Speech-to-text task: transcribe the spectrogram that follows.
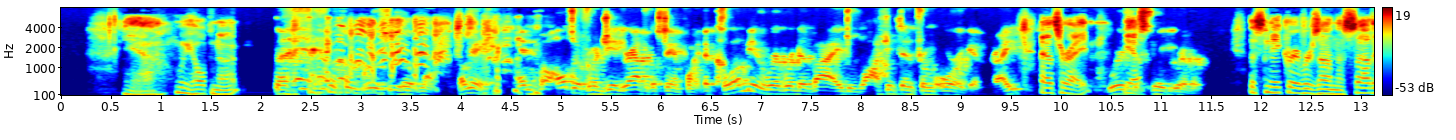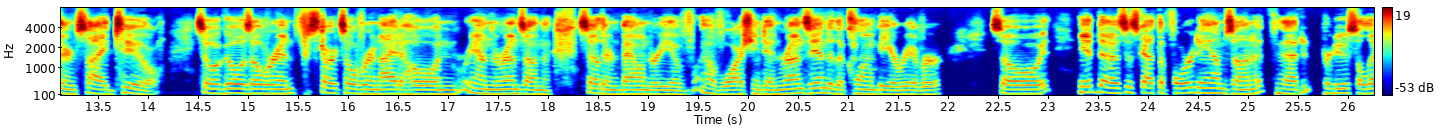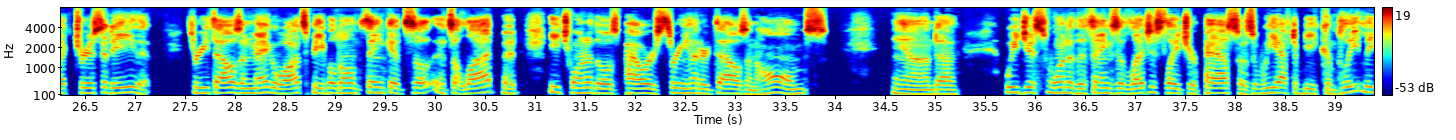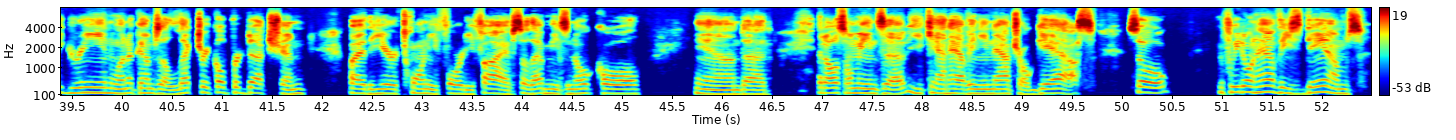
Yeah, we hope not. okay, and also from a geographical standpoint, the Columbia River divides Washington from Oregon, right? That's right. Where's yep. the Snake River? The Snake River's on the southern side too. So it goes over and starts over in Idaho and, and runs on the southern boundary of, of Washington, runs into the Columbia River. So it, it does. It's got the four dams on it that produce electricity that 3,000 megawatts. People don't think it's a, it's a lot, but each one of those powers 300,000 homes. And uh, we just one of the things the legislature passed was we have to be completely green when it comes to electrical production by the year 2045. So that means no coal, and uh, it also means that you can't have any natural gas. So if we don't have these dams,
